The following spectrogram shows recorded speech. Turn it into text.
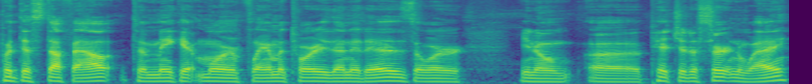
put this stuff out to make it more inflammatory than it is, or you know, uh, pitch it a certain way.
